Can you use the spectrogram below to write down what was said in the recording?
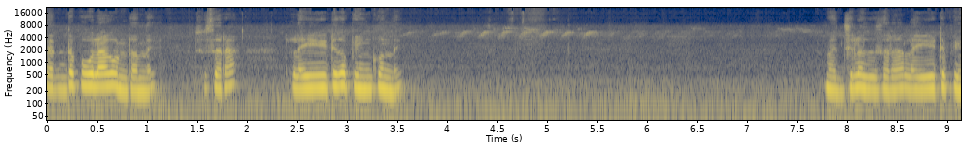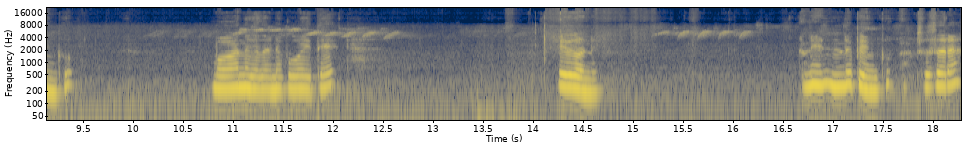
పెద్ద పువ్వులాగా ఉంటుంది. చూసారా? లైట్గా పింక్ ఉంది. మధ్యలో చూసారా? Light pink. బాగుంది కదండి పువ్వు అయితే. ఇదిగోండి. నిండు పింక్. చూసారా?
